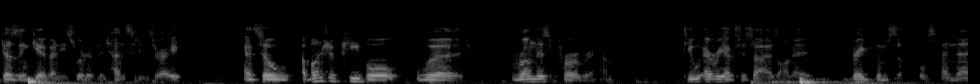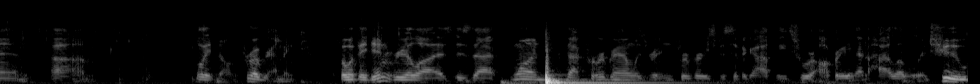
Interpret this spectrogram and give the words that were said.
doesn't give any sort of intensities, right? And so a bunch of people would run this program, do every exercise on it, break themselves, and then um, blame it on the programming. But what they didn't realize is that one, that program was written for very specific athletes who were operating at a high level, and two,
